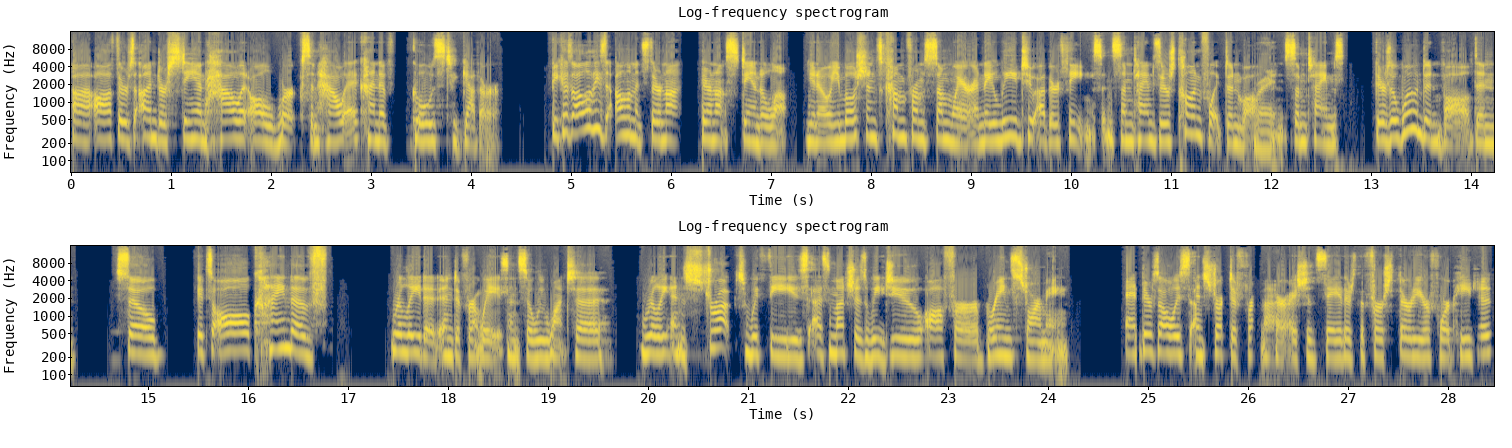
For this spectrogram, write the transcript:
uh, authors understand how it all works and how it kind of goes together. Because all of these elements, they're not, they're not standalone. You know, emotions come from somewhere and they lead to other things. And sometimes there's conflict involved Right. and sometimes there's a wound involved. And so it's all kind of related in different ways. And so we want to really instruct with these as much as we do offer brainstorming. And there's always instructive front matter, I should say. There's the first 30 or 4 pages,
